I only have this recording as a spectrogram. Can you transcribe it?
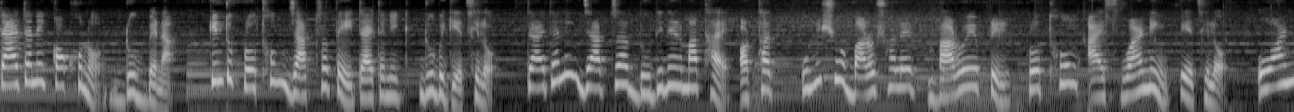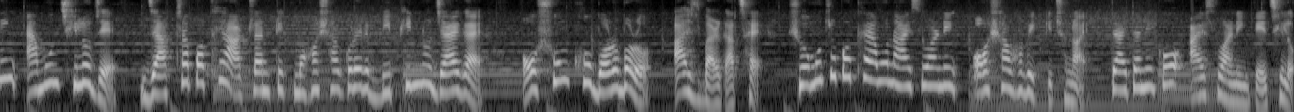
টাইটানিক কখনো ডুববে না। কিন্তু প্রথম যাত্রাতেই টাইটানিক ডুবে গিয়েছিল। টাইটানিক যাত্রার দুদিনের মাথায়, অর্থাৎ উনিশশো সালের বারো এপ্রিল প্রথম আইস ওয়ার্নিং পেয়েছিল। ওয়ার্নিং এমন ছিল যে, যাত্রাপথে আটলান্টিক মহাসাগরের বিভিন্ন জায়গায় অসংখ্য বড় বড় আইসবার্গ আছে। সমুদ্রপথে এমন আইস ওয়ার্নিং অস্বাভাবিক কিছু নয়। টাইটানিকও আইস ওয়ার্নিং পেয়েছিল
